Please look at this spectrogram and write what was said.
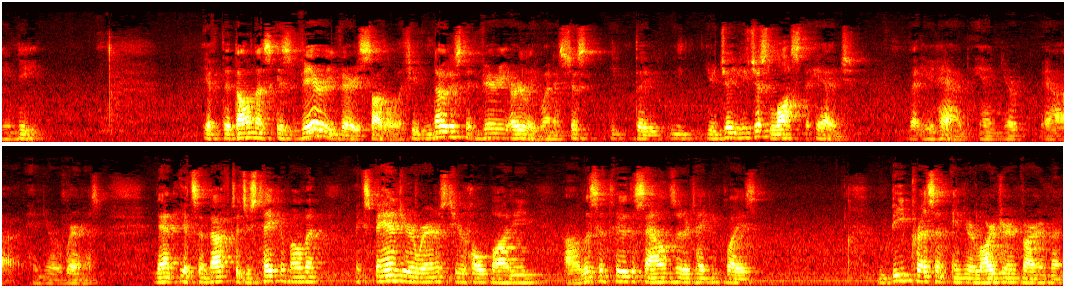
you need if the dullness is very, very subtle, if you've noticed it very early when it's just the you, you just lost the edge that you had in your uh, in your awareness, then it's enough to just take a moment, expand your awareness to your whole body, uh, listen to the sounds that are taking place, be present in your larger environment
